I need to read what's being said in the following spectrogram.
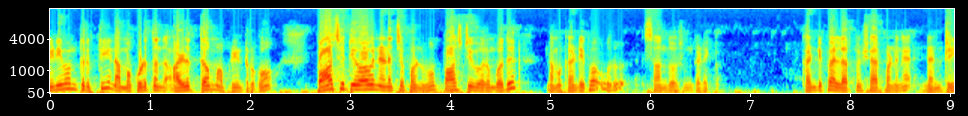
மினிமம் திருப்தி நம்ம கொடுத்த அந்த அழுத்தம் அப்படின்ட்டு இருக்கோம். பாசிட்டிவாகவே நினச்சி பண்ணுவோம். பாசிட்டிவ் வரும்போது நமக்கு கண்டிப்பாக ஒரு சந்தோஷம் கிடைக்கும். கண்டிப்பாக எல்லாருக்கும் ஷேர் பண்ணுங்கள் நன்றி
